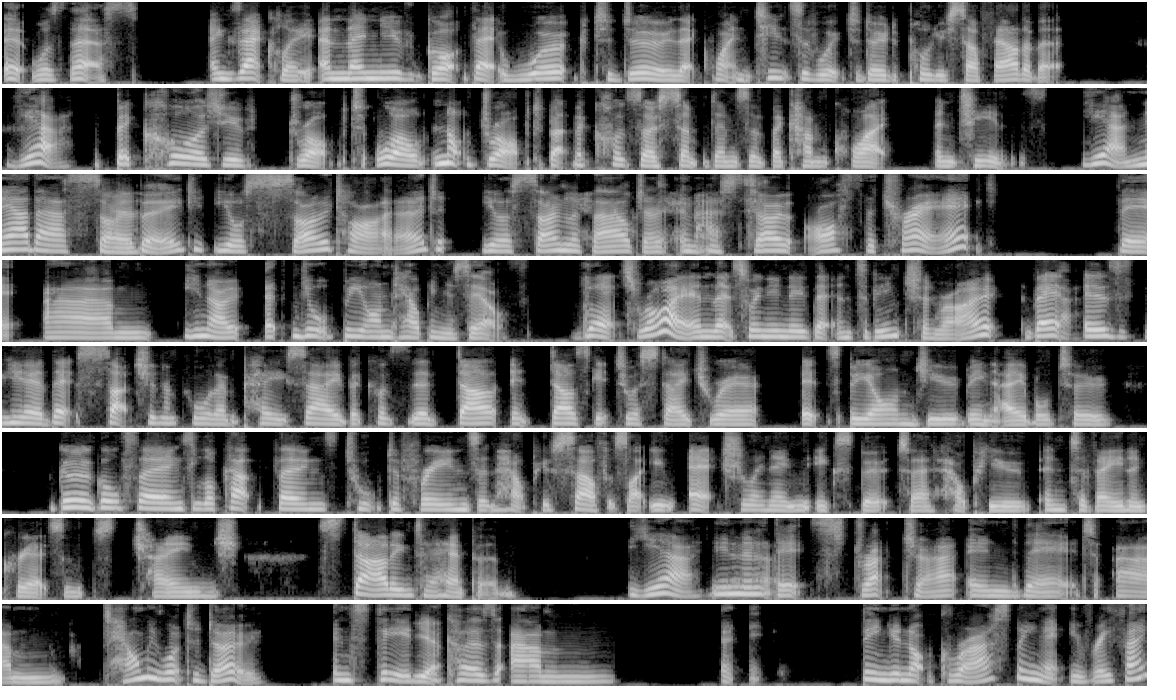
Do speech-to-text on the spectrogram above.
it was this. Exactly. And then you've got that work to do, that quite intensive work to do to pull yourself out of it Yeah. because you've dropped, well, not dropped, but because those symptoms have become quite intense. Yeah. Now they're so Yeah. big. You're so tired. You're so lethargic and are so off the track that, um, you know, you're beyond helping yourself. That's right. And that's when you need that intervention, right? That is, yeah, that's such an important piece, eh? Because it, do, it does get to a stage where it's beyond you being able to Google things, look up things, talk to friends, and help yourself. It's like you actually need an expert to help you intervene and create some change starting to happen. Yeah. You Yeah. need that structure and that, um, tell me what to do instead Yeah. because, um, then you're not grasping at everything.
